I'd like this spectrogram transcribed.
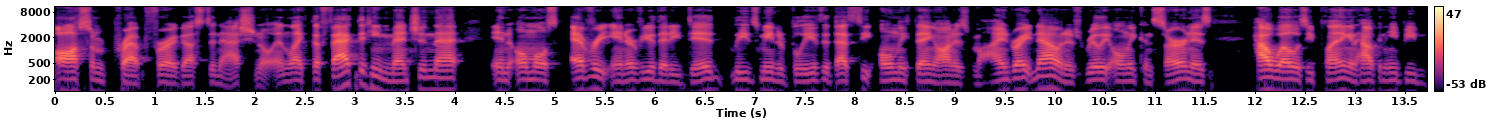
awesome prep for Augusta National. And like the fact that he mentioned that – in almost every interview that he did leads me to believe that that's the only thing on his mind right now and his really only concern is how well is he playing and how can he be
